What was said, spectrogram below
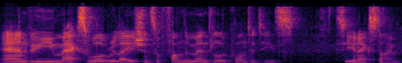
and the Maxwell relations of fundamental quantities. See you next time.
